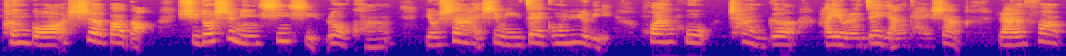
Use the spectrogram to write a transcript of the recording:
彭博社报道，许多市民欣喜若狂，有上海市民在公寓里欢呼、唱歌，还有人在阳台上燃放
